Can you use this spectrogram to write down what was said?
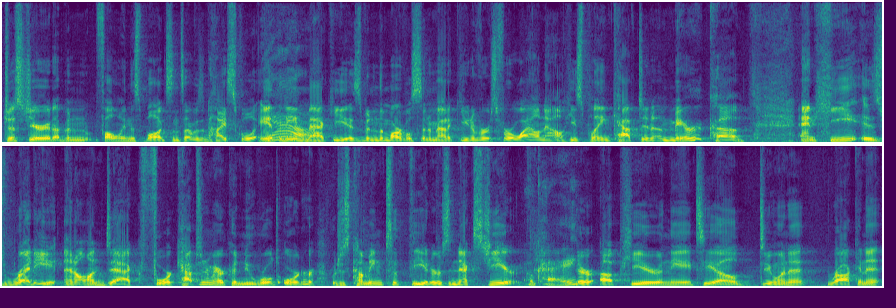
Just Jared, I've been following this blog since I was in high school. Anthony Yeah. Mackie has been in the Marvel Cinematic Universe for a while now. He's playing Captain America, and he is ready and on deck for Captain America New World Order, which is coming to theaters next year. Okay. They're up here in the ATL doing it, rocking it.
